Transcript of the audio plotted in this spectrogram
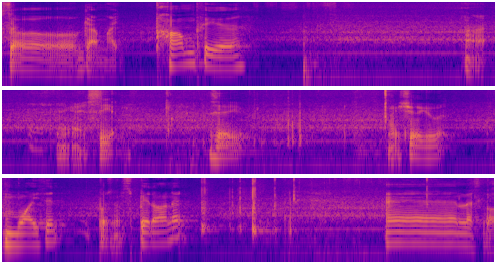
So got my pump here. Alright, you guys see it. See make sure you moisten put some spit on it. And let's go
